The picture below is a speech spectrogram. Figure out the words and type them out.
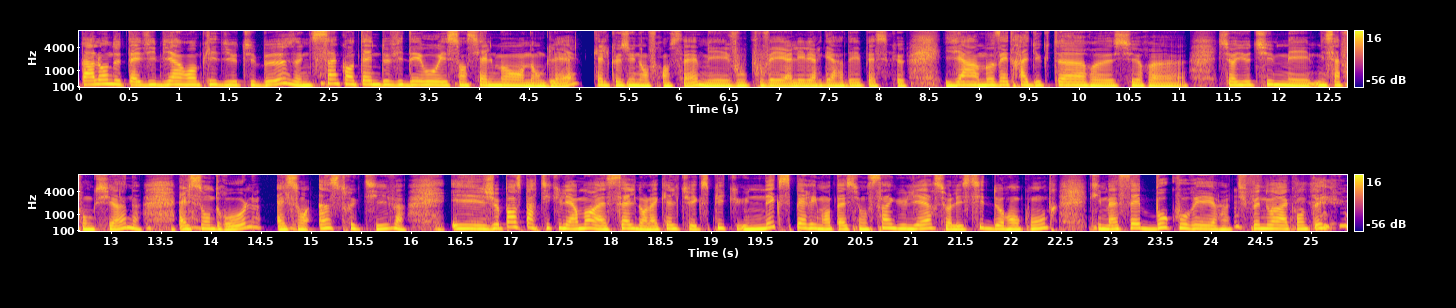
Parlons de ta vie bien remplie de youtubeuse, une cinquantaine de vidéos essentiellement en anglais, quelques-unes en français, mais vous pouvez aller les regarder parce que il y a un mauvais traducteur euh, sur euh, sur YouTube, mais mais ça fonctionne. Elles sont drôles, elles sont instructives, et je pense particulièrement à celle dans laquelle tu expliques une expérimentation singulière sur les sites de rencontres qui m'a fait beaucoup rire. Tu peux nous raconter?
